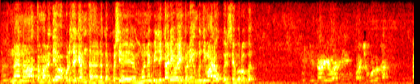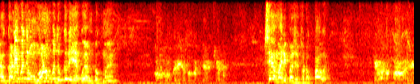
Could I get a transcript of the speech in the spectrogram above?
હું ના ના આ તમારે દેવા પડશે કેમ થાય? નકર પછી મને બીજી કાર્યવાહી ઘણી બધી મારા ઉપર છે બરોબર? તા. ઘણી બધી હું ઘણું બધું કરી શકું એમ ટૂંકમાં એમ. હું હું છે મારી પાસે થોડોક પાવર કેવાનો પાવર છે?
